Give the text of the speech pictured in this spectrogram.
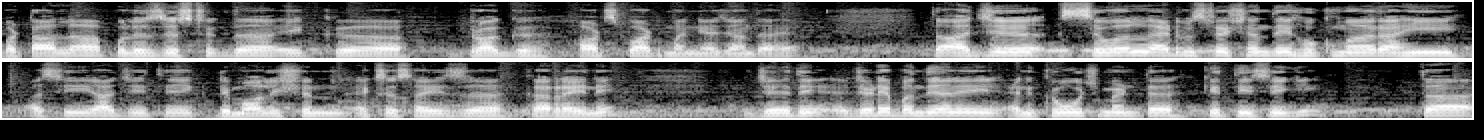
ਬਟਾਲਾ ਪੁਲਿਸ ਡਿਸਟ੍ਰਿਕਟ ਦਾ ਇੱਕ ਡਰੱਗ ਹੌਟਸਪੌਟ ਮੰਨਿਆ ਜਾਂਦਾ ਹੈ ਤਾਂ ਅੱਜ ਸਿਵਲ ਐਡਮਿਨਿਸਟ੍ਰੇਸ਼ਨ ਦੇ ਹੁਕਮਾਂ ਰਾਹੀਂ ਅਸੀਂ ਅੱਜ ਇੱਥੇ ਇੱਕ ਡਿਮੋਲੀਸ਼ਨ ਐਕਸਰਸਾਈਜ਼ ਕਰ ਰਹੇ ਨੇ ਜਿਹਦੇ ਜਿਹੜੇ ਬੰਦਿਆਂ ਨੇ ਐਨਕਰੋਚਮੈਂਟ ਕੀਤੀ ਸੀਗੀ ਤਾਂ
